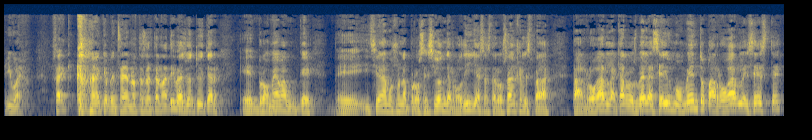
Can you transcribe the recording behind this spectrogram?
Y bueno, pues hay, que pensar en otras alternativas. Yo en Twitter eh, bromeaba con que eh, hiciéramos una procesión de rodillas hasta Los Ángeles para, para rogarle a Carlos Vela. Si hay un momento para rogarles este,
